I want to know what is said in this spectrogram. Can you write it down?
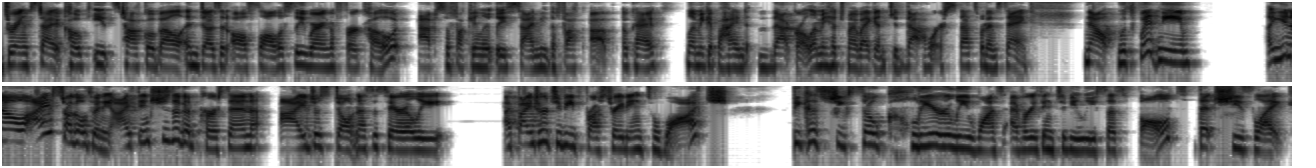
drinks Diet Coke, eats Taco Bell, and does it all flawlessly wearing a fur coat. Absolutely sign me the fuck up. Okay. Let me get behind that girl. Let me hitch my wagon to that horse. That's what I'm saying. Now with Whitney, you know, I struggle with Whitney. I think she's a good person. I just don't necessarily, I find her to be frustrating to watch because she so clearly wants everything to be Lisa's fault that she's like,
